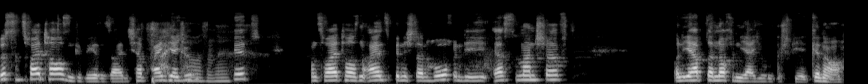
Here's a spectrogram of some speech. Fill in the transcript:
müsste 2000 gewesen sein. Ich habe ein Jahr Jugend gespielt und 2001 bin ich dann hoch in die erste Mannschaft und ihr habt dann noch ein Jahr Jugend gespielt, genau.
